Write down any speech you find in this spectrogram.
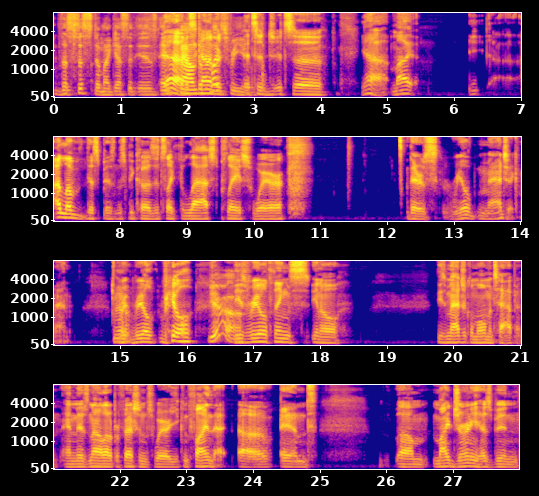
the system, I guess it is, and yeah, found a place for you. It's a, it's a, yeah. My, I love this business because it's like the last place where there's real magic, man. Yeah. real, real. yeah. These real things, you know. These magical moments happen, and there's not a lot of professions where you can find that. Uh, and um, my journey has been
